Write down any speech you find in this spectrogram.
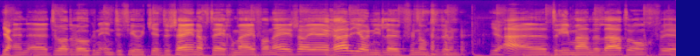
Ja. En eh, toen hadden we ook een interviewtje. En toen zei je nog tegen mij van, hey, zou jij radio niet leuk vinden om te doen? Ja, Ah, eh, drie maanden later ongeveer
